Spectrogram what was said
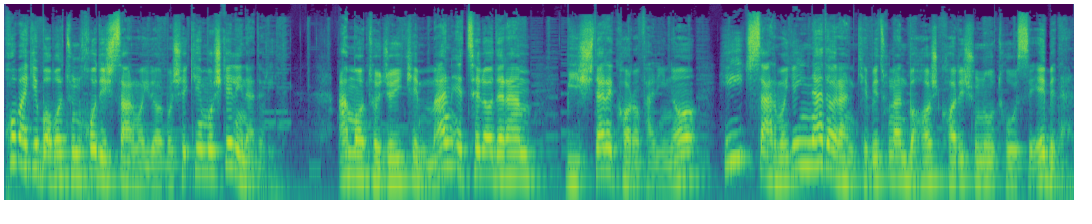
خب اگه باباتون خودش سرمایه دار باشه که مشکلی ندارید. اما تا جایی که من اطلاع دارم بیشتر کارآفرینا هیچ سرمایه‌ای ندارن که بتونن باهاش کارشون رو توسعه بدن.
